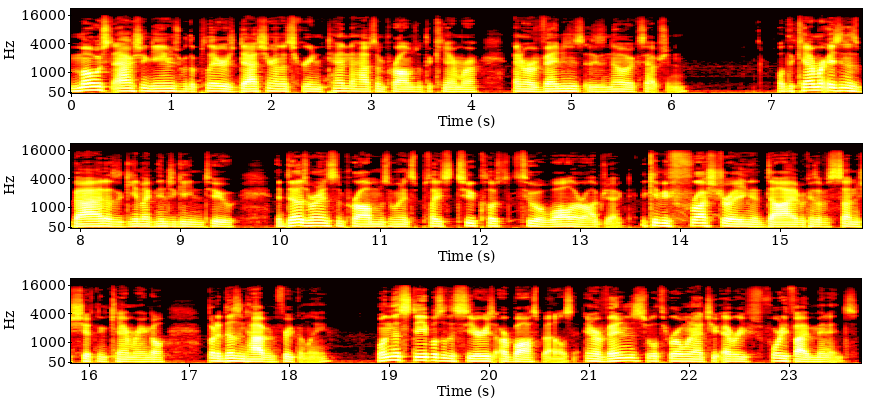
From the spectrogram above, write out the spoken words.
Most action games where the player is dashing around the screen tend to have some problems with the camera, and Revengeance is no exception. While the camera isn't as bad as a game like Ninja Gaiden 2, it does run into some problems when it's placed too close to a wall or object. It can be frustrating to die because of a sudden shift in camera angle, but it doesn't happen frequently. One of the staples of the series are boss battles, and Revengeance will throw one at you every 45 minutes.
